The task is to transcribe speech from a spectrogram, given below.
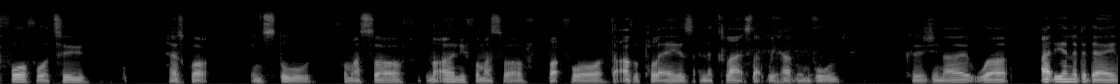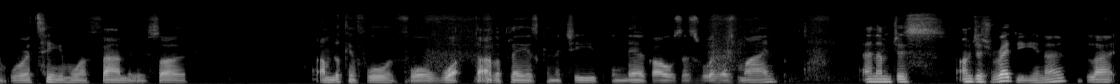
442 has got installed for myself, not only for myself, but for the other players and the clients that we have board. Because, you know, we're at the end of the day, we're a team, we're a family. So I'm looking forward for what the other players can achieve in their goals as well as mine. And I'm just I'm just ready, you know? Like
